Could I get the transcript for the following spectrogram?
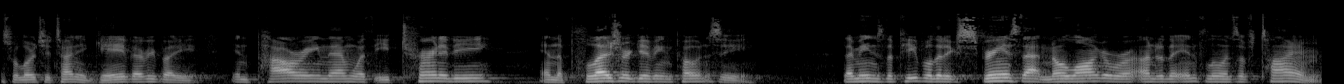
This is what Lord Chaitanya gave everybody, empowering them with eternity and the pleasure giving potency. That means the people that experienced that no longer were under the influence of time.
